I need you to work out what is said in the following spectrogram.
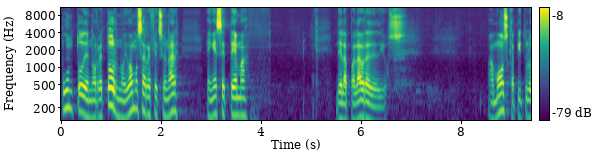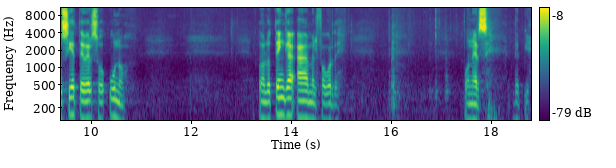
punto de no retorno, y vamos a reflexionar en ese tema de la palabra de Dios. Amós capítulo 7, verso 1. Cuando lo tenga, hágame el favor de ponerse de pie.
